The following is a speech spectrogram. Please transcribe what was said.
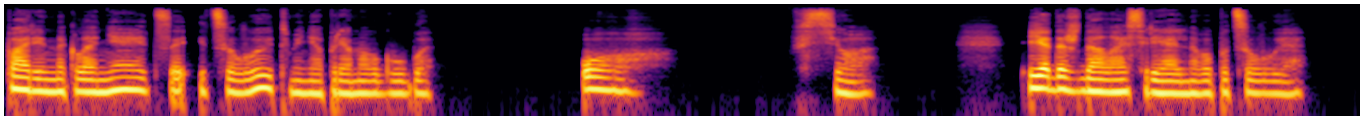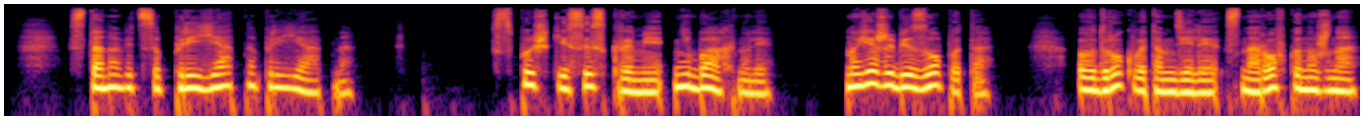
Парень наклоняется и целует меня прямо в губы. О, все. Я дождалась реального поцелуя становится приятно-приятно. Вспышки с искрами не бахнули. Но я же без опыта. Вдруг в этом деле сноровка нужна.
